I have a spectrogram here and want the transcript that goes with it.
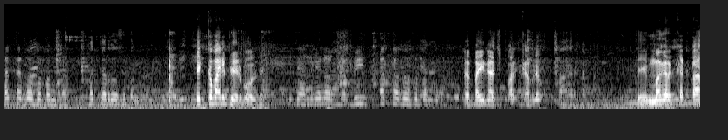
70215 70215 ਲੈ ਵੀ ਇੱਕ ਵਾਰੀ ਫੇਰ ਬੋਲ ਦੇ। 95926 70215 ਲੈ ਬਾਈ ਨਾਲ ਸੰਪਰਕ ਕਰ ਲਿਓ। ਤੇ ਮਗਰ ਕੱਟਾ।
